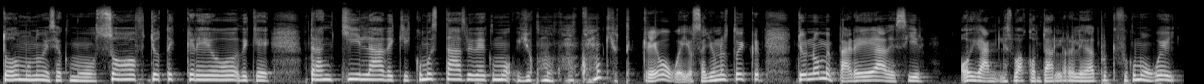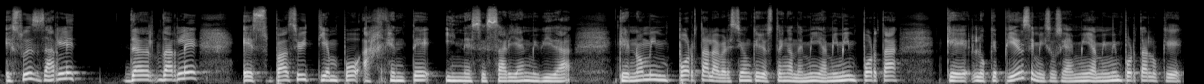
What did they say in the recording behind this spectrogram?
todo el mundo me decía como, Sof, yo te creo, de que tranquila, de que, ¿cómo estás, bebé? Como, y yo como, ¿cómo, que yo te creo, güey? O sea, yo no estoy, yo no me paré a decir, oigan, les voy a contar la realidad, porque fue como, güey, eso es darle darle espacio y tiempo a gente innecesaria en mi vida, que no me importa la versión que ellos tengan de mí, a mí me importa que lo que piense mi sociedad de mí, a mí me importa lo que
